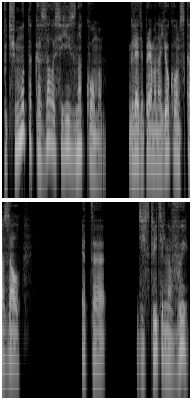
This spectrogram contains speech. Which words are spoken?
почему-то казалось ей знакомым. Глядя прямо на Йоко, он сказал, «Это действительно вы?»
